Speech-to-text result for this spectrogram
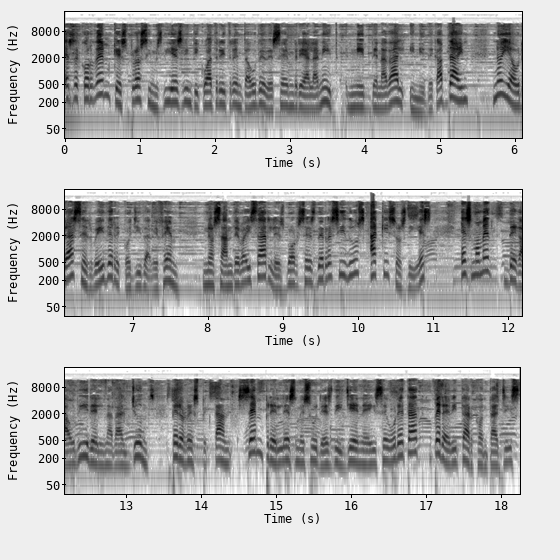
Es recordem que els pròxims dies 24 i 31 de desembre a la nit, nit de Nadal i nit de Cap d'Any, no hi haurà servei de recollida de fem. No s'han de baixar les borses de residus aquells dies. És moment de gaudir el Nadal junts, però respectant sempre les mesures d'higiene i seguretat per evitar contagis.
